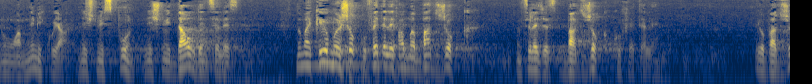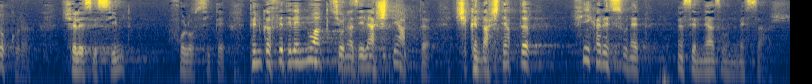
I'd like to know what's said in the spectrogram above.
Nu am nimic cu ea, nici nu-i spun, nici nu-i dau de înțeles. Numai că eu mă joc cu fetele, fapt mă bat joc. Înțelegeți? Bat joc cu fetele. Eu bat jocură. Și ele se simt folosite. Pentru că fetele nu acționează, ele așteaptă. Și când așteaptă, fiecare sunet însemnează un mesaj.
